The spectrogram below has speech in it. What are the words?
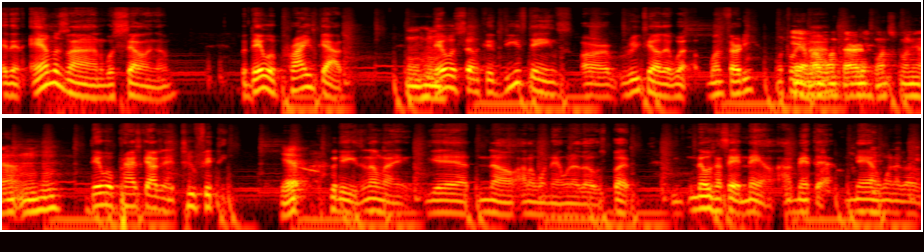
And then Amazon was selling them, but they were price gouging. mhm. They were selling because these things are retailed at what 130, Yeah, 129. about 130, 129. Mm-hmm. They were price gouging at 250 Yep. for these. And I'm like, yeah, no, I don't want that one of those. But notice I said now. I meant that. Now one of those.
